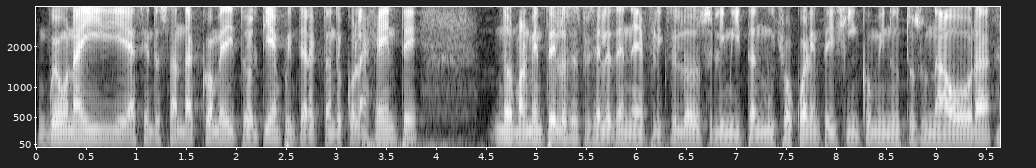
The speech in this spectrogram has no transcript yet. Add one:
Un huevón ahí haciendo stand-up comedy todo el tiempo, interactuando con la gente. Normalmente los especiales de Netflix los limitan mucho a 45 minutos, una hora, Mm.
